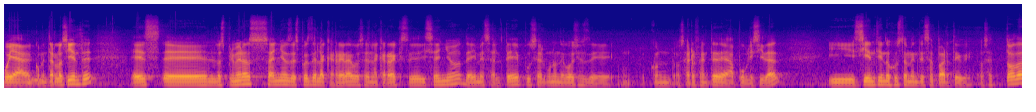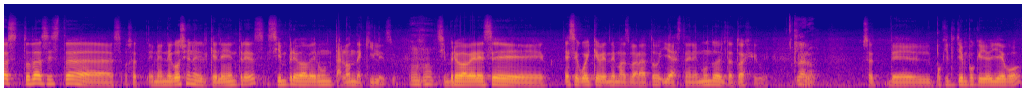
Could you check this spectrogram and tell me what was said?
voy a comentar lo siguiente, es eh, los primeros años después de la carrera, o sea, en la carrera que estudié diseño, de ahí me salté, puse algunos negocios de, con, o sea, referente a publicidad. Y sí entiendo justamente esa parte, güey. O sea, todas, todas estas, o sea, en el negocio en el que le entres, siempre va a haber un talón de Aquiles, güey. Siempre va a haber ese, ese güey que vende más barato y hasta en el mundo del tatuaje, güey. Claro. O sea, del poquito tiempo que yo llevo,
